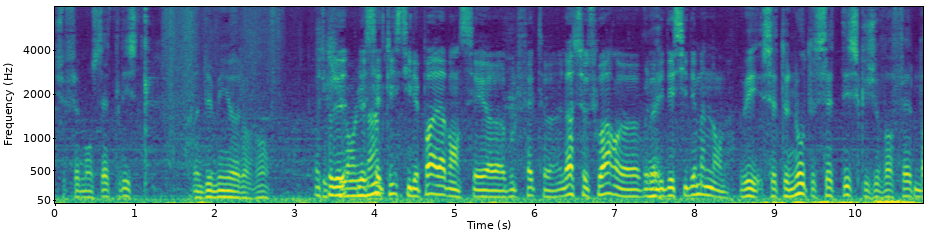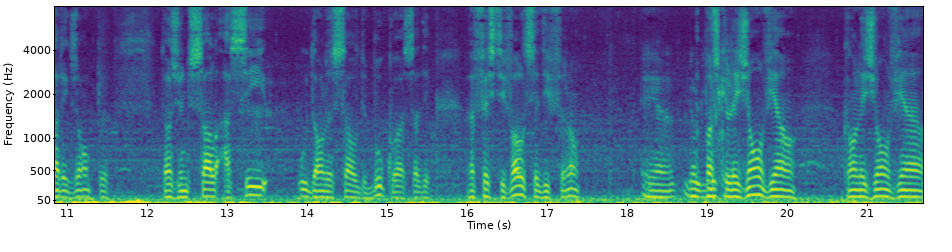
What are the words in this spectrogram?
Je fais mon set list un demi-heure avant. Parce que le, le setlist, il n'est pas à l'avance. c'est, euh, vous le faites euh, là ce soir, euh, vous Oui. l'avez décidé maintenant. Là. Oui, c'est un autre set list que je vais faire Mm. par exemple dans une salle assise ou dans la salle debout. Quoi. Ça, un festival c'est différent. Et euh, donc, Parce que les gens viennent, quand les gens viennent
